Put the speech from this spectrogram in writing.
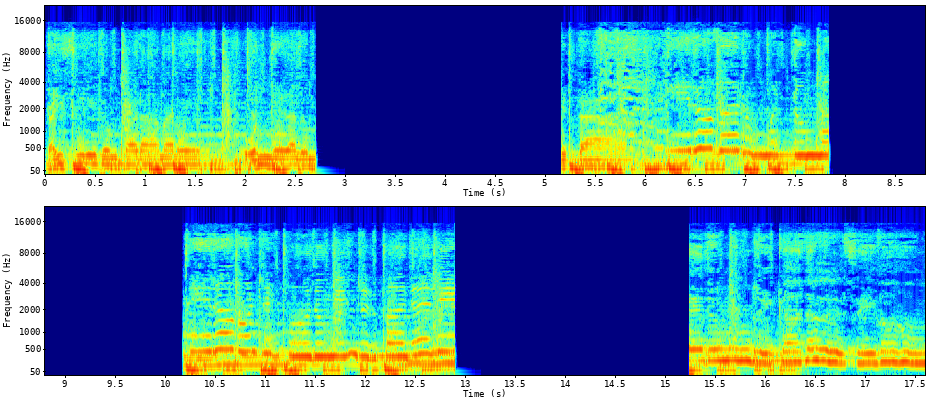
கை சிறிதும் படாமலே உன் நிழலும் விட்டார். காதல் செய்வோம்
